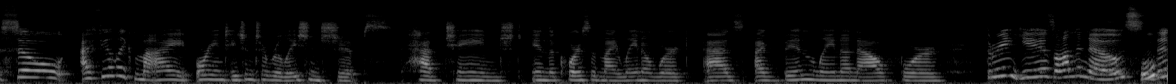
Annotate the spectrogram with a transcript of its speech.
so I feel like my orientation to relationships have changed in the course of my Lena work as I've been Lena now for three years on the nose this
